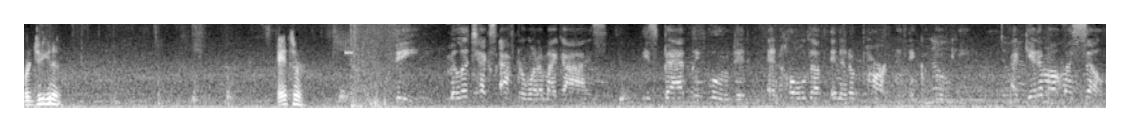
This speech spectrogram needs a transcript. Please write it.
Regina! Answer! V, Militech's after one of my guys. He's badly wounded and holed up in an apartment in Kabuki. I'd get him out myself,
